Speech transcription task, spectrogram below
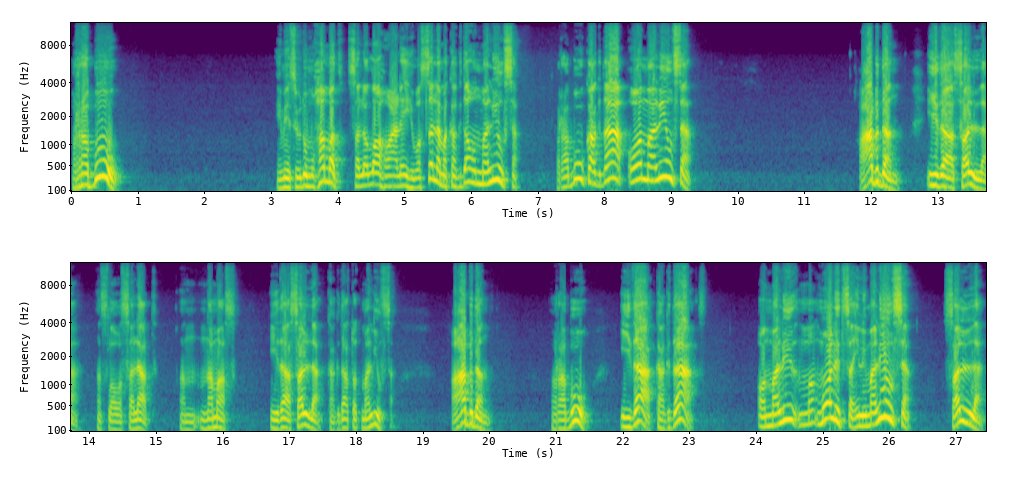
рабу, имеется в виду Мухаммад, саллиллаху алейхи вассаляма, когда он молился. Рабу, когда он молился. Абдан, ида салля, от слова салят, намаз. Ида салля, когда тот молился. Абдан, рабу, ида, когда он моли, молится или молился, салля,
